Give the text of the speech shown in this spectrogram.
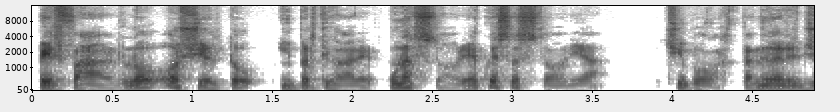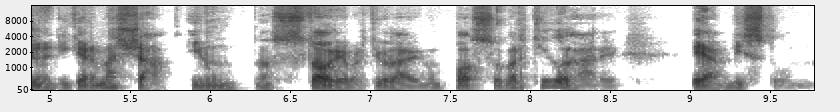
Per farlo ho scelto in particolare una storia questa storia ci porta nella regione di Kermanshah, in un, una storia particolare, in un posto particolare, e a Bistun.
